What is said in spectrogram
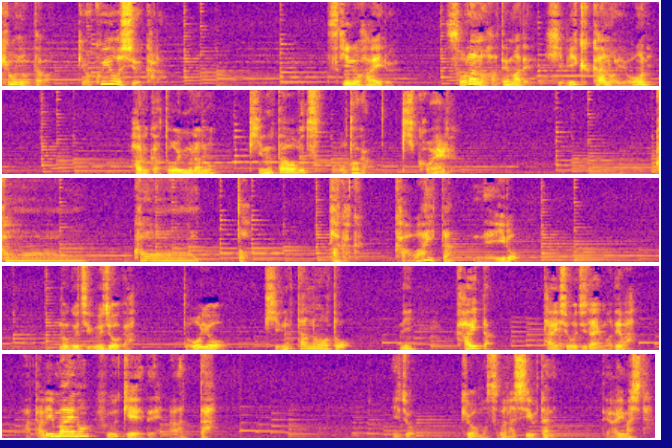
今日の歌は玉葉集から。月の入る。空の果てまで響くかのように。はるか遠い村の絹田を打つ音が聞こえる。コーンと高く乾いた音色。野口宇城が童謡「絹田の音」に書いた大正時代までは当たり前の風景であった。以上今日も素晴らしい歌に出会いました。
